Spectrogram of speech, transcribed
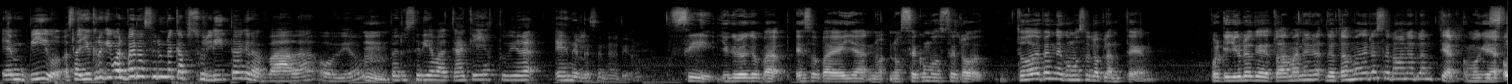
En vivo. O sea, yo creo que igual van a hacer una capsulita grabada, obvio. Mm. Pero sería bacán que ella estuviera en el escenario. Sí, yo creo que pa- eso para ella, no, no sé cómo se lo... Todo depende de cómo se lo planteen. Porque yo creo que de todas maneras, de todas maneras se lo van a plantear. Como que a- Sí.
